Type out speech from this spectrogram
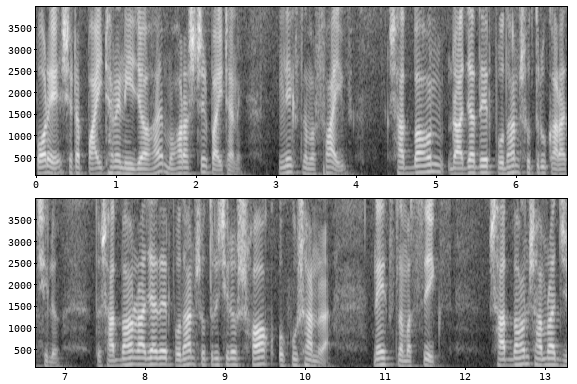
পরে সেটা পাইঠানে নিয়ে যাওয়া হয়, মহারাষ্ট্রের পাইঠানে। নেক্সট নাম্বার ফাইভ সাতবাহন রাজাদের প্রধান শত্রু কারা ছিল? তো সাতবাহন রাজাদের প্রধান শত্রু ছিল শক ও কুষাণরা। নেক্সট নাম্বার সিক্স সাতবাহন সাম্রাজ্য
